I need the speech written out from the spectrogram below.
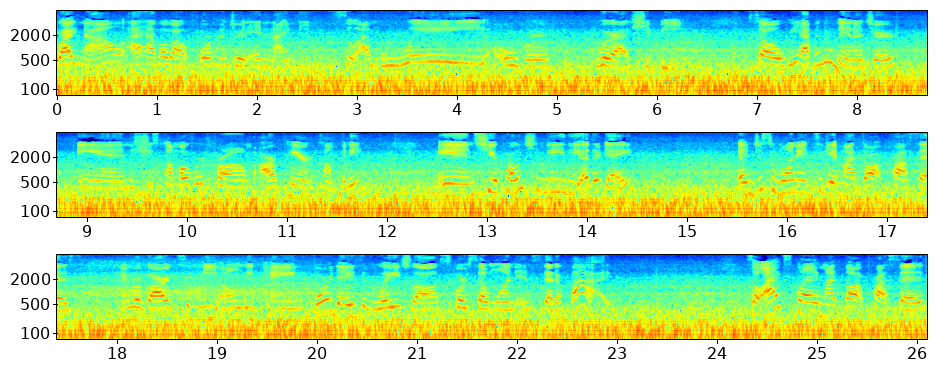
Right now, I have about 490. So I'm way over where I should be. So we have a new manager and she's come over from our parent company. And she approached me the other day and just wanted to get my thought process in regard to me only paying four days of wage loss for someone instead of five. So I explained my thought process.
